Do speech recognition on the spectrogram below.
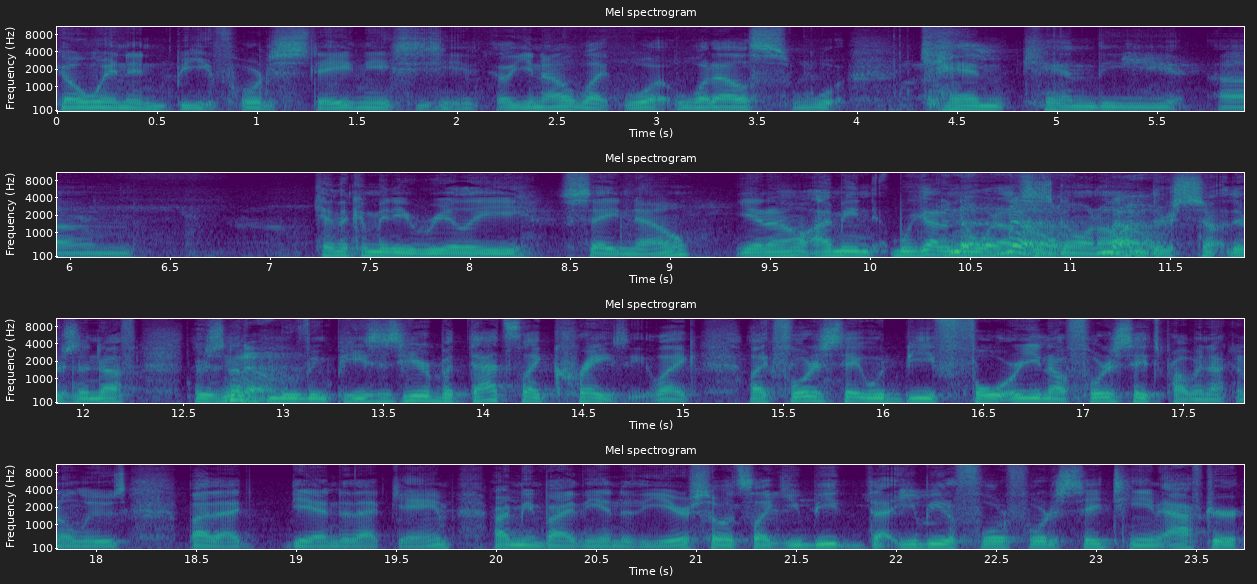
go in and beat Florida State in the ACC. You know, like what? What else? Can can the um, can the committee really say no? You know, I mean, we got to know No, what else no, is going no. on. There's so, there's enough there's enough No. moving pieces here, but that's like crazy. Like like Florida State would be four. You know, Florida State's probably not going to lose by that the end of that game. I mean, by the end of the year. So it's like you beat that you beat a Florida Florida State team after,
